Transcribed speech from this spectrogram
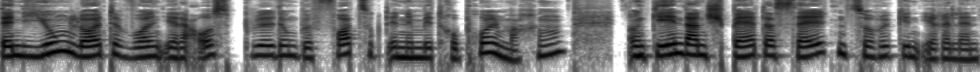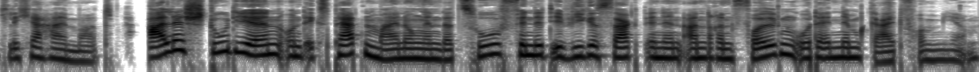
Denn die jungen Leute wollen ihre Ausbildung bevorzugt in den Metropolen machen und gehen dann später selten zurück in ihre ländliche Heimat. Alle Studien und Expertenmeinungen dazu findet ihr, wie gesagt, in den anderen Folgen oder in dem Guide von mir.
